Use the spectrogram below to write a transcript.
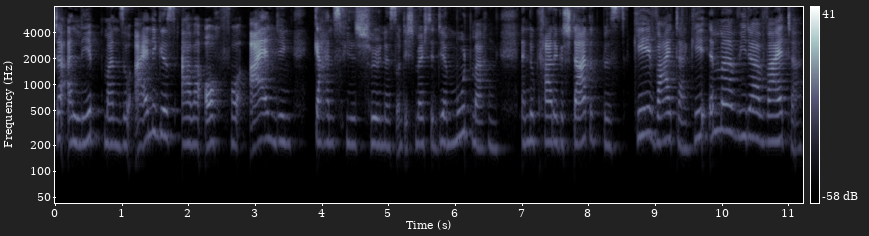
Da erlebt man so einiges, aber auch vor allen Dingen ganz viel Schönes und ich möchte dir Mut machen, wenn du gerade gestartet bist. Geh weiter, geh immer wieder weiter.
